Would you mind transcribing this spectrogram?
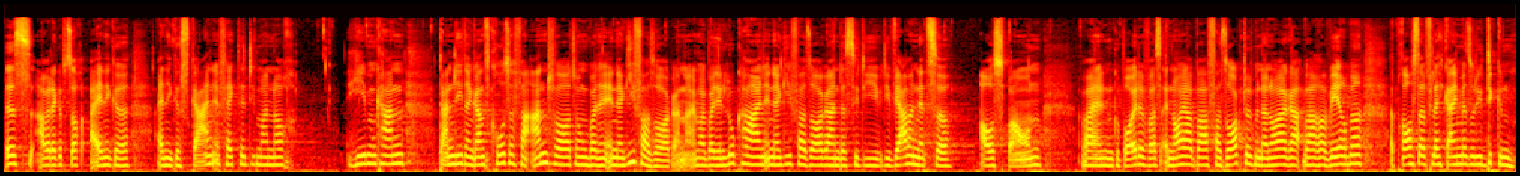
ist, aber da gibt es auch einige, einige Skaleneffekte, die man noch heben kann. Dann liegt eine ganz große Verantwortung bei den Energieversorgern. Einmal bei den lokalen Energieversorgern, dass sie die, die Wärmenetze ausbauen, weil ein Gebäude, was erneuerbar versorgt wird mit erneuerbarer Wärme, brauchst du dann vielleicht gar nicht mehr so die dicken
